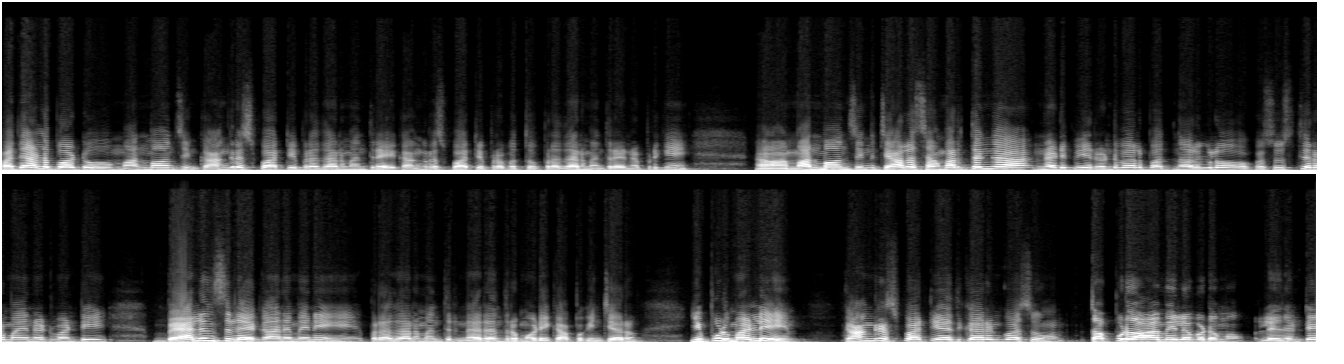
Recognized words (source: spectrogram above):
పదేళ్ళ పాటు మన్మోహన్ సింగ్ కాంగ్రెస్ పార్టీ ప్రధానమంత్రి కాంగ్రెస్ పార్టీ ప్రభుత్వ ప్రధానమంత్రి అయినప్పటికీ మన్మోహన్ సింగ్ చాలా సమర్థంగా నడిపి రెండు వేల పద్నాలుగులో ఒక సుస్థిరమైనటువంటి బ్యాలెన్స్డ్ ఎకానమీని ప్రధానమంత్రి నరేంద్ర మోడీకి అప్పగించారు. ఇప్పుడు మళ్ళీ కాంగ్రెస్ పార్టీ అధికారం కోసం తప్పుడు హామీలు ఇవ్వడము లేదంటే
